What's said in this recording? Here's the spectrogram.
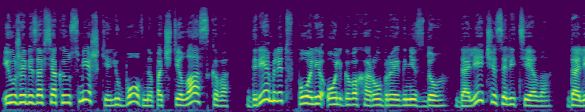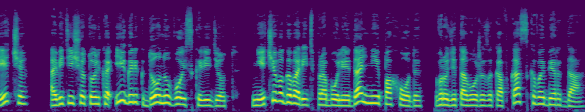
И уже безо всякой усмешки, любовно, почти ласково, дремлет в поле Ольгова хороброе гнездо, далече залетело, далече, а ведь еще только Игорь к Дону войско ведет. Нечего говорить про более дальние походы, вроде того же закавказского Берда.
